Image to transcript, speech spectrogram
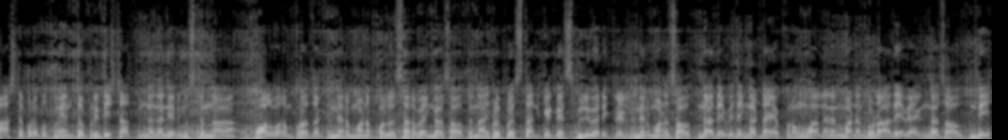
రాష్ట్ర ప్రభుత్వం ఎంతో ప్రతిష్టాత్మకంగా నిర్మిస్తున్న పోలవరం ప్రాజెక్టు నిర్మాణ పనులు సర్వేంగా సాగుతున్నాయి. ఇప్పుడు ప్రస్తుతానికి ఇక్కడ స్పిల్వే రెగ్యులేటర్ నిర్మాణం సాగుతుంది. అదేవిధంగా డయాఫ్రమ్ వాళ్ళ నిర్మాణం కూడా అదే వేగంగా సాగుతుంది.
